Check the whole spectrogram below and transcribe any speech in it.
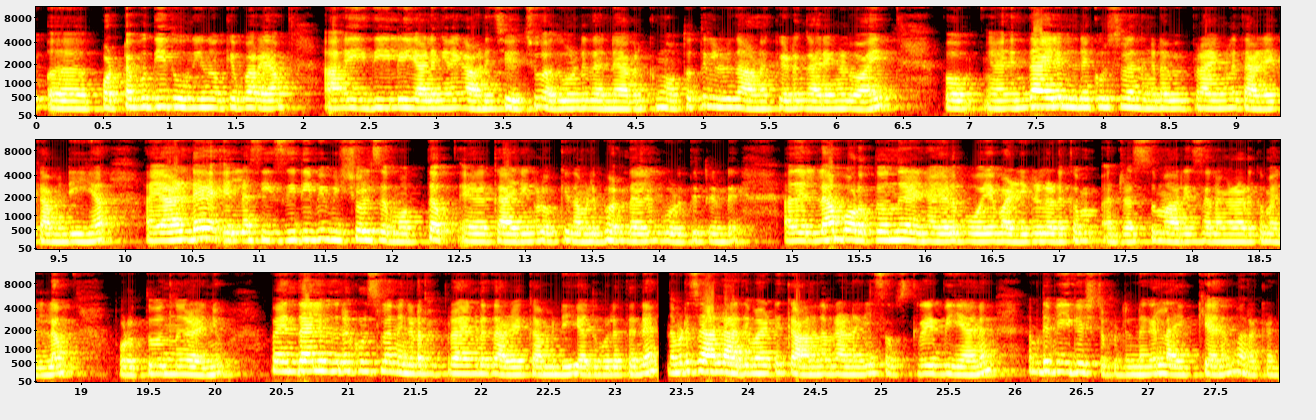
പൊട്ടബുദ്ധി തോന്നി എന്നൊക്കെ പറയാം. ആ രീതിയിൽ ഇയാൾ ഇങ്ങനെ കാണിച്ചു വെച്ചു. അതുകൊണ്ട് തന്നെ അവർക്ക് മൊത്തത്തിലൊരു നാണക്കേടും കാര്യങ്ങളുമായി. അപ്പോൾ എന്തായാലും ഇതിനെക്കുറിച്ചുള്ള നിങ്ങളുടെ അഭിപ്രായങ്ങൾ താഴെ കമന്റ് ചെയ്യുക. അയാളുടെ എല്ലാ C C T V visuals മൊത്തം കാര്യങ്ങളൊക്കെ നമ്മളിപ്പോൾ എന്തായാലും കൊടുത്തിട്ടുണ്ട്. അതെല്ലാം പുറത്തു വന്നു കഴിഞ്ഞു. അയാൾ പോയ വഴികളടക്കം ഡ്രസ്സ് മാറിയ സ്ഥലങ്ങളടക്കം എല്ലാം പുറത്തു വന്നു കഴിഞ്ഞു. അപ്പോൾ എന്തായാലും ഇതിനെക്കുറിച്ചുള്ള നിങ്ങളുടെ അഭിപ്രായങ്ങൾ താഴെ കമന്റ് ചെയ്യുക. അതുപോലെ തന്നെ നമ്മുടെ ചാനൽ ആദ്യമായിട്ട് കാണുന്നവരാണെങ്കിൽ സബ്സ്ക്രൈബ് ചെയ്യാനും നമ്മുടെ വീഡിയോ ഇഷ്ടപ്പെട്ടിട്ടുണ്ടെങ്കിൽ ലൈക്ക് ചെയ്യാനും മറക്കണ്ട.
